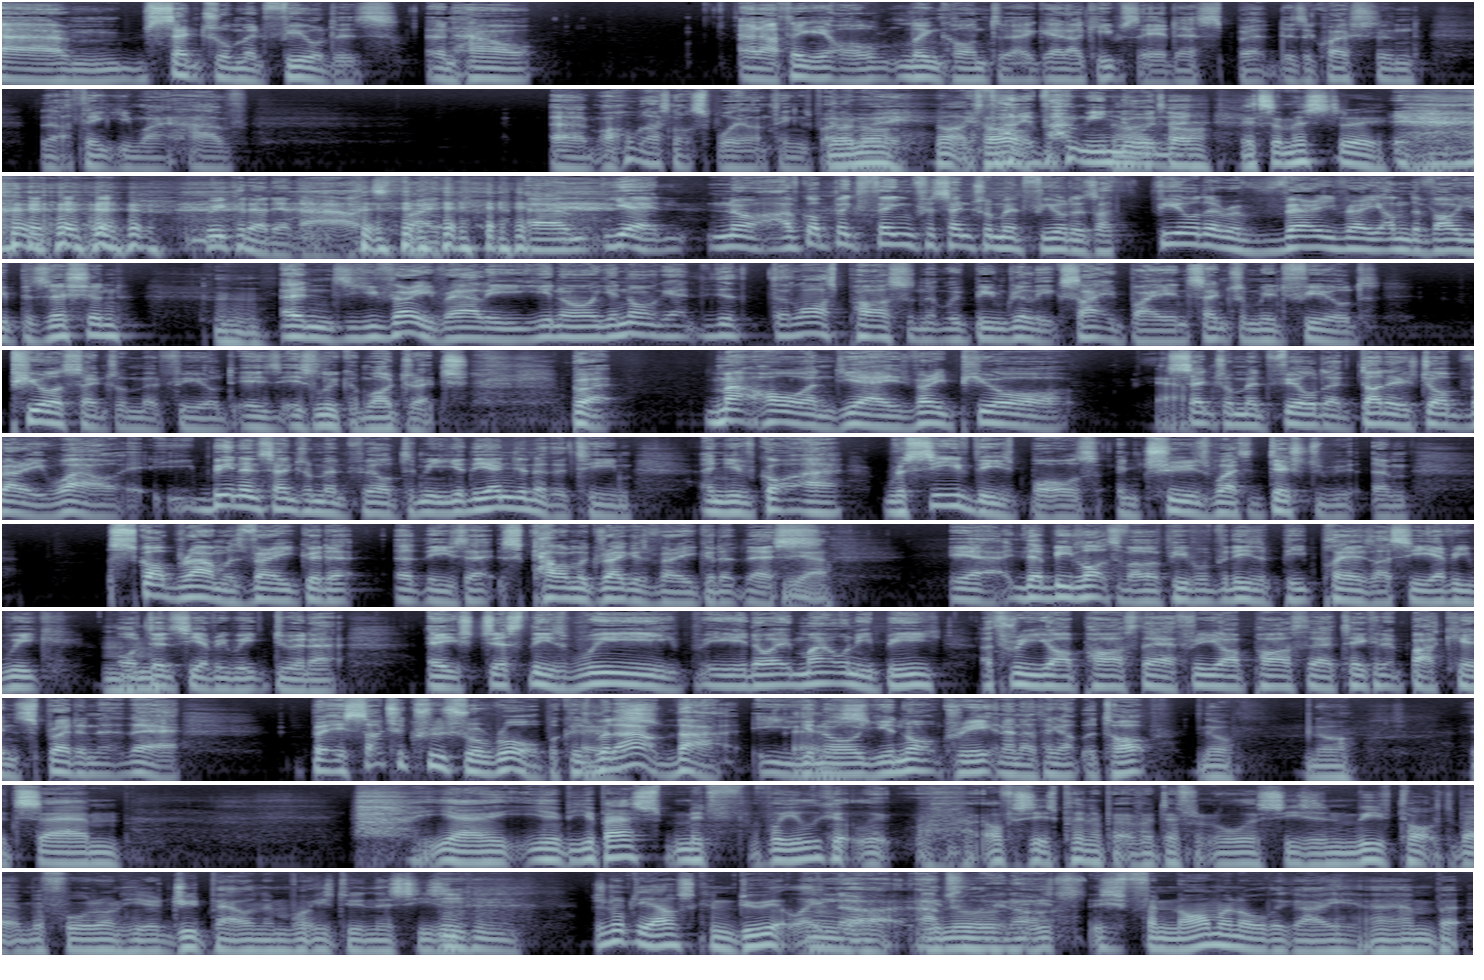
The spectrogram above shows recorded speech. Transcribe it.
um, central midfielders and how and I think it'll link on to again. I keep saying this, but there's a question that I think you might have. Um, I hope that's not spoiling things, by no, the no, way. Not at all. But me knowing that it's a mystery. we could edit that out. It's fine. um, yeah, no, I've got a big thing for central midfielders. I feel they're a very, very undervalued position. Mm-hmm. And you very rarely, you know, you're not getting the, the last person that we've been really excited by in central midfield, pure central midfield, is is Luka Modric. But Matt Holland, yeah, he's very pure yeah. central midfielder, done his job very well. Being in central midfield, to me, you're the engine of the team, and you've got to receive these balls and choose where to distribute them. Scott Brown was very good at, at these. Callum McGregor's very good at this. Yeah. Yeah, there'll be lots of other people, but these are players I see every week mm-hmm. or did see every week doing it. It's just these wee, you know, it might only be a three yard pass there, three yard pass there, taking it back in, spreading it there but it's such a crucial role because it's, without that, you know, you're not creating anything up the top. No, no, it's um, yeah, your, your best mid. Well, you look at look. Obviously, he's playing a bit of a different role this season. We've talked about him before on here. Jude Bellingham, what he's doing this season. Mm-hmm. There's nobody else can do it like no, that. You know, not. He's, he's phenomenal, the guy. Um, but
